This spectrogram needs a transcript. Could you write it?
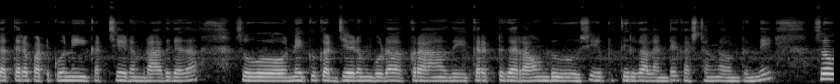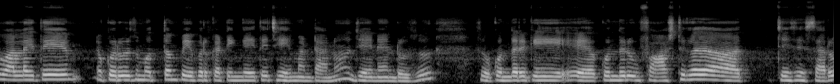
కత్తెర పట్టుకొని కట్ చేయడం రాదు కదా. సో నెక్ కట్ చేయడం కూడా క్రా అది కరెక్ట్గా రౌండ్ షేప్ తిరగాలంటే కష్టంగా ఉంటుంది. సో వాళ్ళైతే ఒకరోజు మొత్తం పేపర్ కటింగ్ అయితే చేయమంటాను. జైన్ రోజు. సో కొందరికి కొందరు ఫాస్ట్గా చేసేస్తారు.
